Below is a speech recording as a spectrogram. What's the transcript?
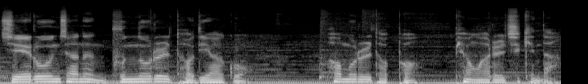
지혜로운 자는 분노를 더디하고 허물을 덮어 평화를 지킨다.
